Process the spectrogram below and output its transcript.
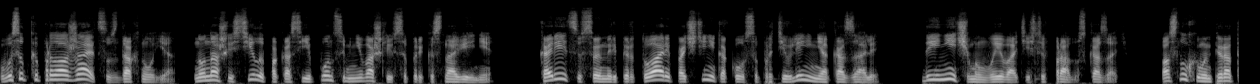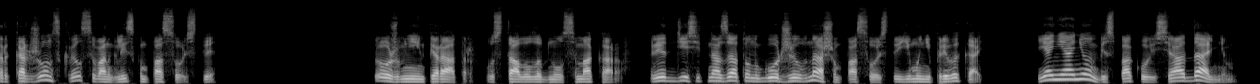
«Высадка продолжается», — вздохнул я, «но наши силы пока с японцами не вошли в соприкосновение. Корейцы в своем репертуаре почти никакого сопротивления не оказали, да и нечем им воевать, если вправду сказать. По слухам, император Каджон скрылся в английском посольстве. «Тоже мне император», — устало улыбнулся Макаров. «Лет десять назад он год жил в нашем посольстве, ему не привыкать. Я не о нем беспокоюсь, а о дальнем.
